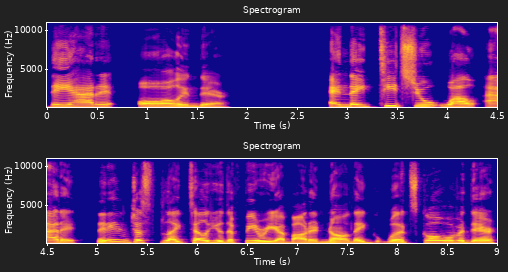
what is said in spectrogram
They had it all in there. And they teach you while at it. They didn't just like tell you the theory about it. No, they let's go over there.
